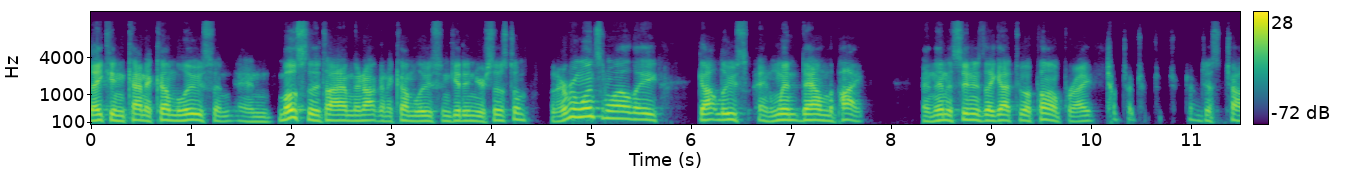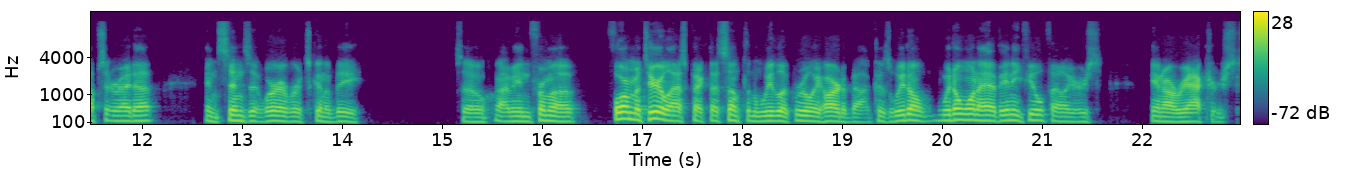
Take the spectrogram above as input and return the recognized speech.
they can kind of come loose and, and most of the time, they're not going to come loose and get in your system. But every once in a while, they got loose and went down the pipe. And then as soon as they got to a pump, right, chop, chop, chop, just chops it right up and sends it wherever it's going to be. So, I mean, from a foreign material aspect, that's something we look really hard about because we don't, we don't want to have any fuel failures in our reactors.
